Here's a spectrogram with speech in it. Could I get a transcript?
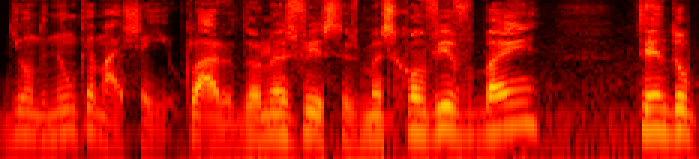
de onde nunca mais saiu. Claro, dou nas vistas, mas convivo bem, tendo,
